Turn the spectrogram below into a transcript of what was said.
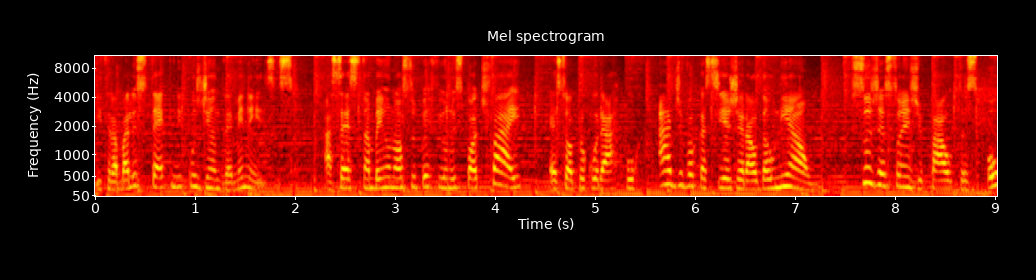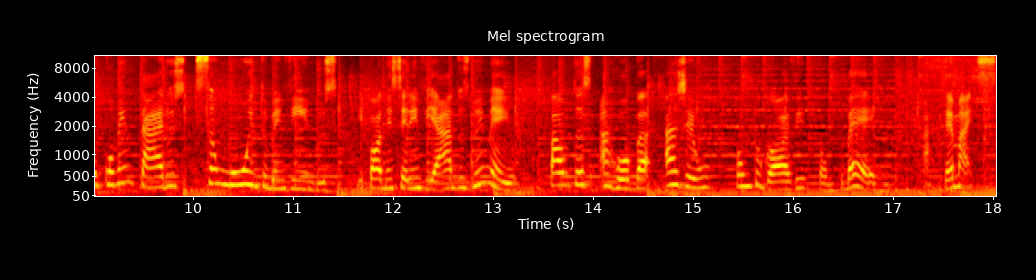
e trabalhos técnicos de André Menezes. Acesse também o nosso perfil no Spotify. É só procurar por Advocacia Geral da União. Sugestões de pautas ou comentários são muito bem-vindos e podem ser enviados no e-mail pautas.agu.gov.br. Até mais!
